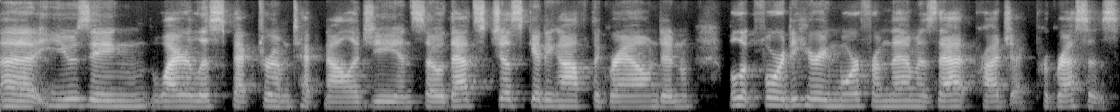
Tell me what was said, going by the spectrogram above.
uh, using wireless spectrum technology. And so that's just getting off the ground and we'll look forward to hearing more from them as that project progresses.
